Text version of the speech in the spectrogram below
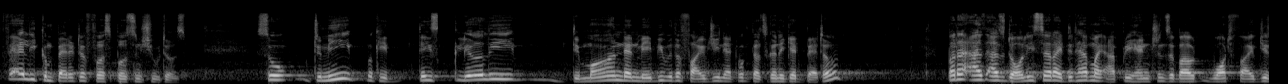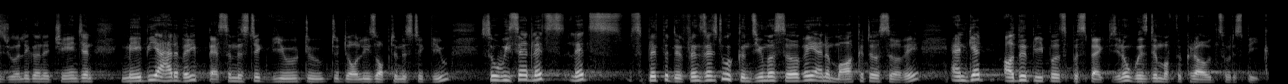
fairly competitive first-person shooters. So to me, okay, there's clearly demand and maybe with a 5G network that's going to get better. But as, as Dolly said, I did have my apprehensions about what 5G is really going to change, and maybe I had a very pessimistic view to, to Dolly's optimistic view. So we said, let's, let's split the difference. Let's do a consumer survey and a marketer survey and get other people's perspectives, you know, wisdom of the crowd, so to speak.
